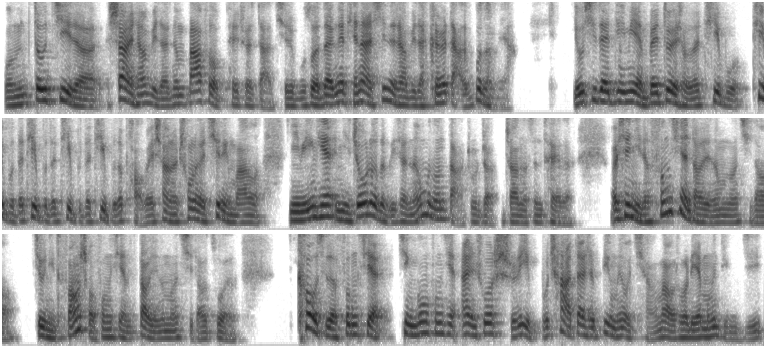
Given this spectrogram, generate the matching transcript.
我们都记得上一场比赛跟 Buffalo Patriots 打其实不错，但跟田纳西那场比赛可是打的不怎么样。尤其在地面被对手的替补、替补的替补的替补的替补的跑位上来冲了个七零八落，你明天你周六的比赛能不能挡住这 Jonathan Taylor？而且你的锋线到底能不能起到？就你的防守锋线到底能不能起到作用？Coach 的锋线、进攻锋线按说实力不差，但是并没有强到说联盟顶级。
